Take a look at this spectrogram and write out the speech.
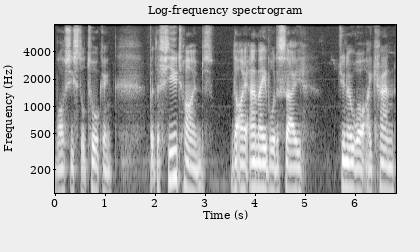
while she's still talking. But the few times that I am able to say, do you know what, I can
